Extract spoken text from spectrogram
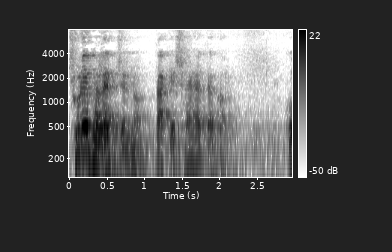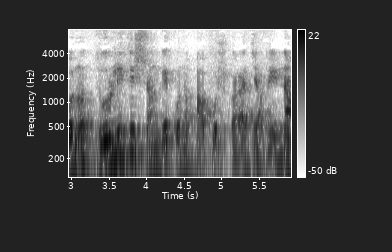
ছুড়ে ফেলার জন্য তাকে সহায়তা করো। কোনো দুর্নীতির সঙ্গে কোনো আপোষ করা যাবে না।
